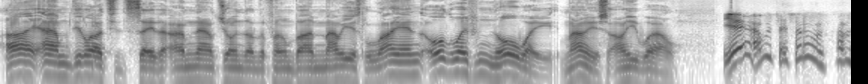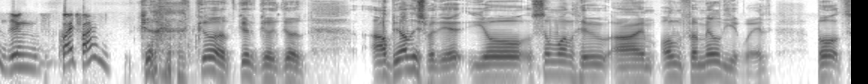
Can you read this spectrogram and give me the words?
I am delighted to say that I'm now joined on the phone by Marius Lyon, all the way from Norway. Marius, are you well? Yeah, I would say so. I'm doing quite fine. good, good, good, good. I'll be honest with you, you're someone who I'm unfamiliar with, but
